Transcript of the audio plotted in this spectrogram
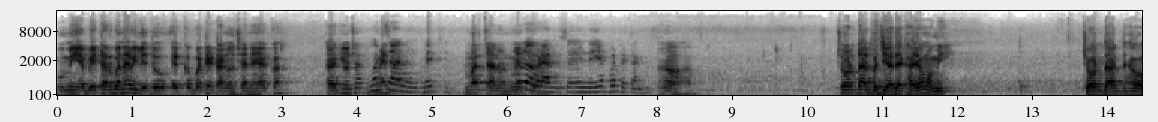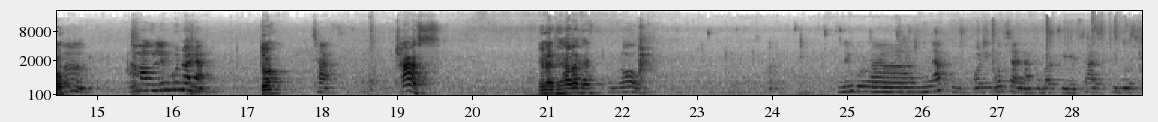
મમ્મીએ બેટર બનાવી લીધું એક બટેટાનું છે ને એક. આ કયું છે? મરચાનું મેથી. મરચાનું ને છે અને એક બટાટાનું. હા હા. જોરદાર ભજીયા દેખાય હો મમ્મી. જોરદાર હો. આમાં હું લીંબુ ન નાખ. તો? છાસ એનાથી હારા થાય? લીંબુ નાખું પણ ઓછા નાખું બાકી છાશથી મસ્ત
